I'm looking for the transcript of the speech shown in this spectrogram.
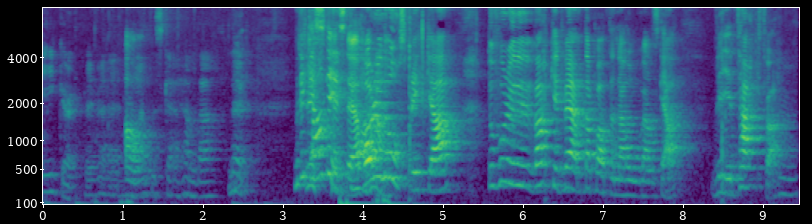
det, eager. Vi vill Ja. att det ska hända nu. Men det kan det inte. Har du en hovspricka, då får du vackert vänta på att den där hoven ska bli intakt. Va? Mm.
